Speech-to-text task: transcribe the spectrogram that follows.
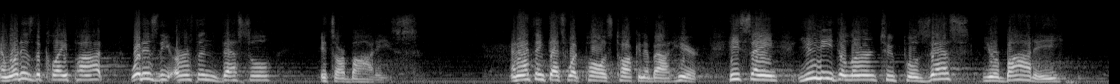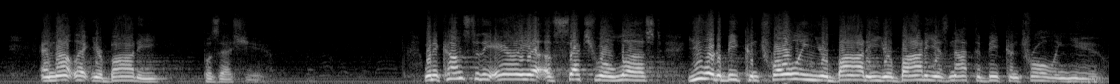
And what is the clay pot? What is the earthen vessel? It's our bodies. And I think that's what Paul is talking about here. He's saying you need to learn to possess your body and not let your body possess you. When it comes to the area of sexual lust, you are to be controlling your body. Your body is not to be controlling you.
